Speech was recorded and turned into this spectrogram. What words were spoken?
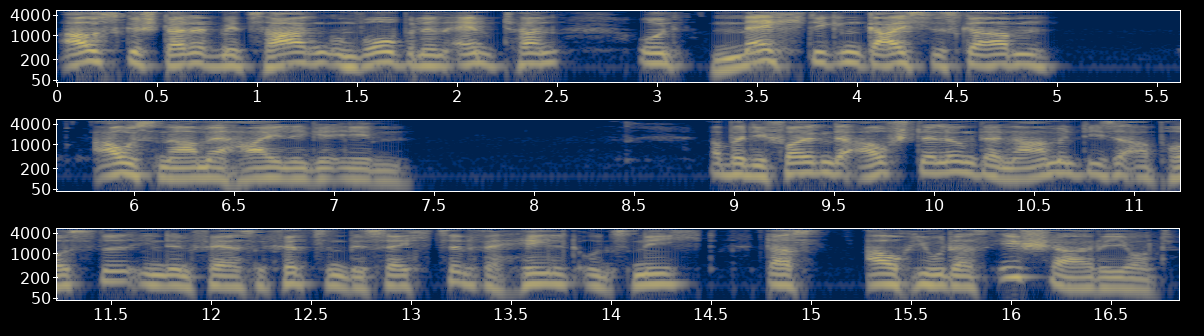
ausgestattet mit sagenumwobenen Ämtern und mächtigen Geistesgaben, Ausnahmeheilige eben. Aber die folgende Aufstellung der Namen dieser Apostel in den Versen 14 bis 16 verhehlt uns nicht, dass auch Judas Ischariot,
